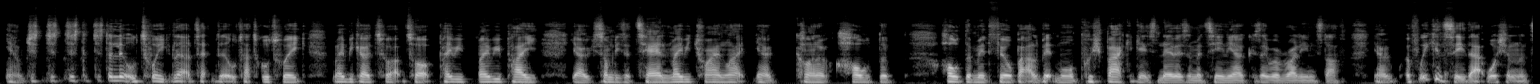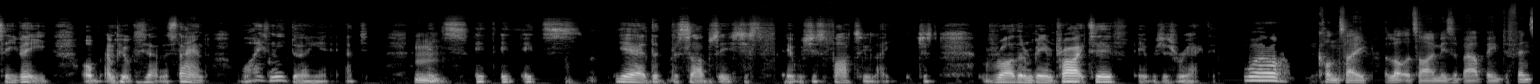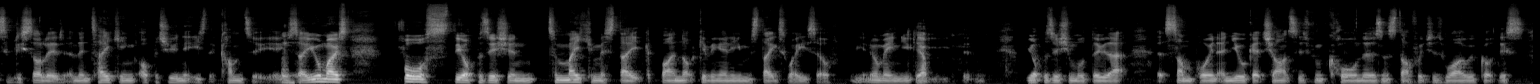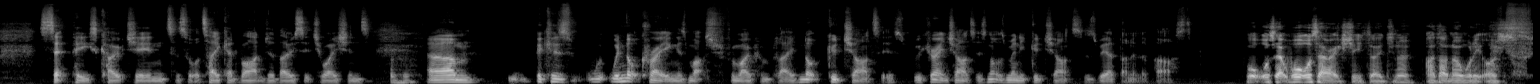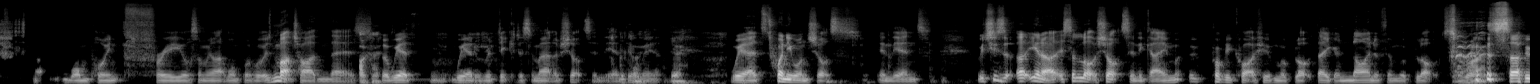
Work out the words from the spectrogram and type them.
you know, just just just just a little tweak, little, ta- little tactical tweak. Maybe go two up top. Maybe maybe pay you know somebody's a ten. Maybe try and like you know kind of hold the hold the midfield battle a bit more. Push back against Neves and Moutinho because they were running stuff. You know, if we can see that watching on the TV, or and people can see that in the stand, why isn't he doing it? I j- Mm. It's it, it it's yeah the the subs. It's just it was just far too late. It just rather than being proactive, it was just reactive. Well, Conte a lot of the time is about being defensively solid and then taking opportunities that come to you. Mhm. So you almost force the opposition to make a mistake by not giving any mistakes away yourself. You know what I mean? You, Yep. you- the opposition will do that at some point, and you'll get chances from corners and stuff, which is why we've got this set piece coaching to sort of take advantage of those situations. Um, because we're not creating as much from open play, not good chances. We're creating chances, not as many good chances as we have done in the past. What was that? What was our XG today? Do you know? I don't know what it was. Like 1.3 or something like 1.4. It was much higher than theirs, Okay. but we had we had a ridiculous amount of shots in the end, didn't we? Yeah. we had 21 shots in the end, which is, uh, you know, it's a lot of shots in the game. Probably quite a few of them were blocked. There you go, nine of them were blocked. Right. so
